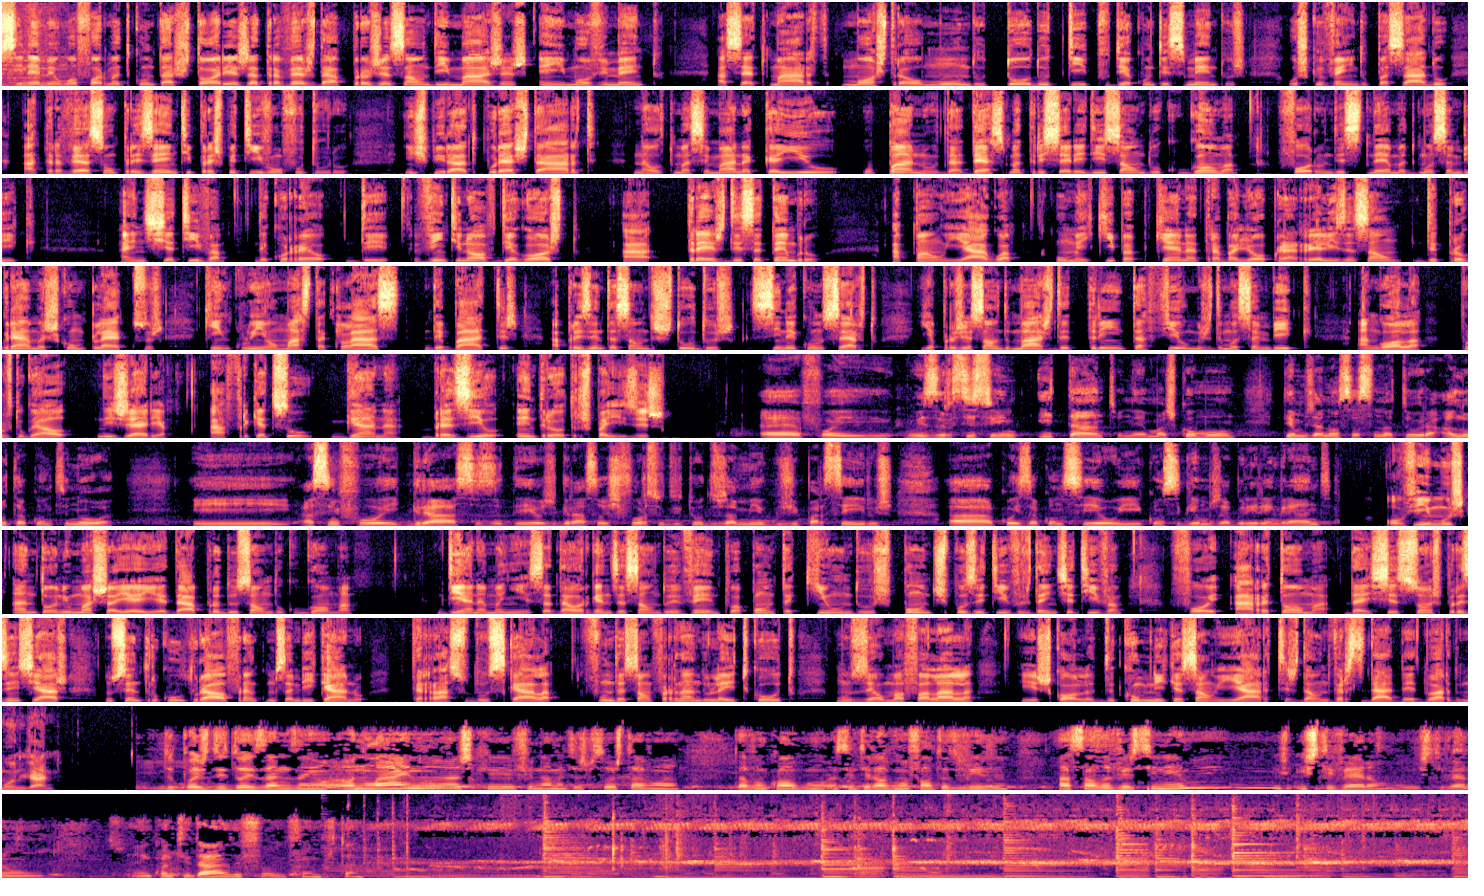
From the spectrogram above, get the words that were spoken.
cinema é uma forma de contar histórias através da projeção de imagens em movimento. A sétima arte mostra ao mundo todo tipo de acontecimentos. Os que vêm do passado atravessam o presente e perspectivam o futuro. Inspirado por esta arte, na última semana caiu o pano da 13ª edição do Kugoma, Fórum de Cinema de Moçambique. A iniciativa decorreu de 29 de agosto a 3 de setembro. A Pão e Água uma equipa pequena trabalhou para a realização de programas complexos que incluíam masterclass, debates, apresentação de estudos, cineconcerto e a projeção de mais de 30 filmes de Moçambique, Angola, Portugal, Nigéria, África do Sul, Gana, Brasil, entre outros países. É, foi o exercício e tanto, né? mas como temos a nossa assinatura, a luta continua. E assim foi, graças a Deus, graças ao esforço de todos os amigos e parceiros, a coisa aconteceu e conseguimos abrir em grande. Ouvimos Antônio Machaieia, da produção do Kugoma. Diana Manhissa, da organização do evento, aponta que um dos pontos positivos da iniciativa foi a retoma das sessões presenciais no Centro Cultural Franco-Moçambicano, Terraço do Scala, Fundação Fernando Leite Couto, Museu Mafalala e Escola de Comunicação e Artes da Universidade Eduardo Mondlane. Depois de dois anos em online, acho que finalmente as pessoas estavam, estavam com algum, a sentir alguma falta de vir à sala ver cinema e, e estiveram, estiveram em quantidade e foi, foi importante.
